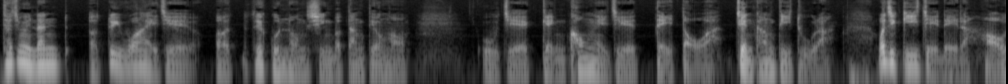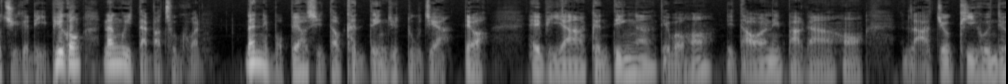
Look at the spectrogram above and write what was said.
他因为咱呃对外这个、呃在均衡生活当中哦，有这个健康的这个地图啊，健康地图啦，我就举一个啦，好，我举个例，譬如讲，咱为台北出发，咱的目标是到垦丁去度假，对吧？黑皮啊，垦丁啊，对不哈？日头啊，你拍啊，吼，那就气氛就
